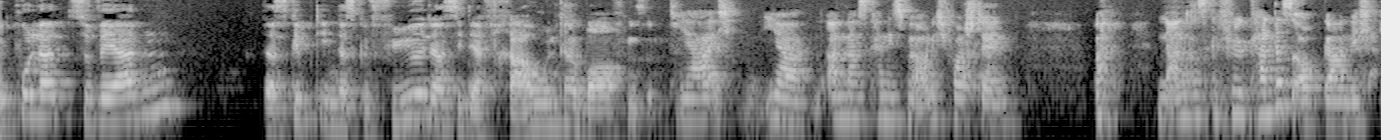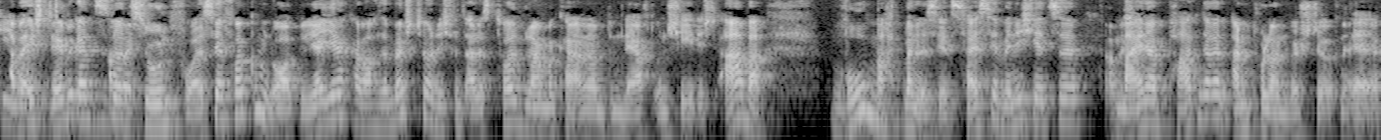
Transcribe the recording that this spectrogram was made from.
angepullert zu werden. Das gibt ihnen das Gefühl, dass sie der Frau unterworfen sind. Ja, ich, ja, anders kann ich es mir auch nicht vorstellen. Ein anderes Gefühl kann das auch gar nicht geben. Aber ich stelle mir ganze Situationen vor. Ist ja vollkommen in Ordnung. Ja, jeder kann machen, was er möchte und ich finde alles toll, solange man keinen anderen mit dem nervt und schädigt. Aber wo macht man es jetzt? Das heißt ja, wenn ich jetzt äh, Aber ich- meiner Partnerin anpullern möchte, äh,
